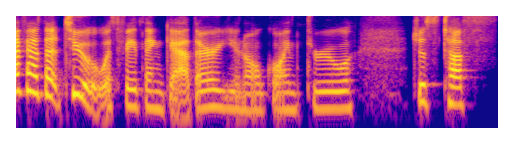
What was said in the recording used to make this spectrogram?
I've had that too with Faith and Gather, you know, going through just tough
